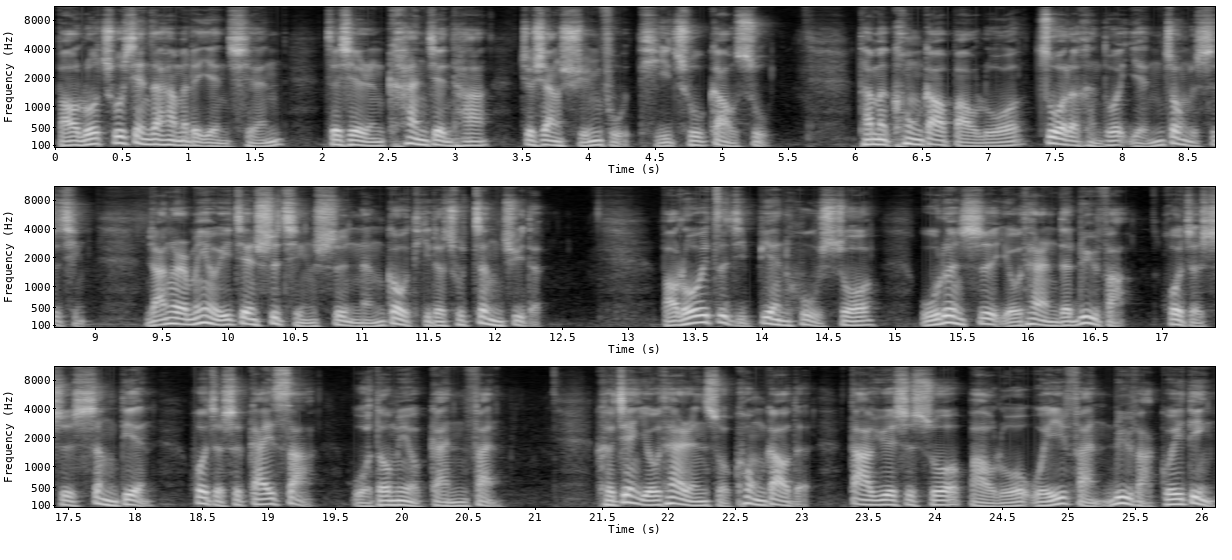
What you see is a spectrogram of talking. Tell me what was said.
保罗出现在他们的眼前。这些人看见他，就向巡抚提出告诉。他们控告保罗做了很多严重的事情，然而没有一件事情是能够提得出证据的。保罗为自己辩护说：“无论是犹太人的律法，或者是圣殿，或者是该撒，我都没有干犯。”可见犹太人所控告的，大约是说保罗违反律法规定，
